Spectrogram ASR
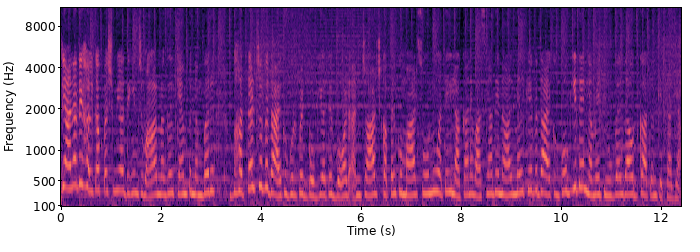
ਲੁਧਿਆਣਾ ਦੇ ਹਲਕਾ ਪੱਛਮੀ ਅਧੀਨ ਜਵਾਹਰ ਨਗਰ ਕੈਂਪ ਨੰਬਰ 72 ਚ ਵਿਧਾਇਕ ਗੁਰਪ੍ਰੀਤ ਗੋਗੀ ਅਤੇ ਵਾਰਡ ਇੰਚਾਰਜ ਕਪਿਲ ਕੁਮਾਰ ਸੋਨੂ ਅਤੇ ਇਲਾਕਾ ਨਿਵਾਸੀਆਂ ਦੇ ਨਾਲ ਮਿਲ ਕੇ ਵਿਧਾਇਕ ਗੋਗੀ ਦੇ ਨਵੇਂ ਟਿਊਬਵੈੱਲ ਦਾ ਉਦਘਾਟਨ ਕੀਤਾ ਗਿਆ।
